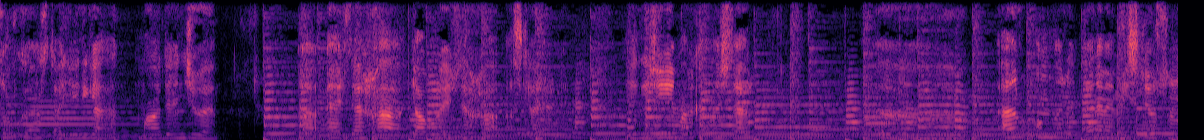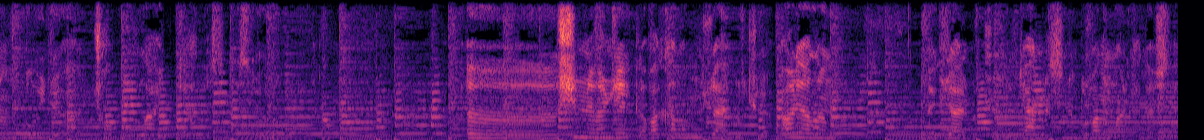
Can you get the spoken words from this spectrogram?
Clash of yeni gelen madenci ve e, ejderha, yavru ejderha askerlerini yeneceğim arkadaşlar. Ee, eğer onları denememi istiyorsanız bu videoya çok like gelmesini istiyorum. Ee, şimdi öncelikle bakalım güzel bir köy arayalım ve güzel bir köyün gelmesini bulalım arkadaşlar.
